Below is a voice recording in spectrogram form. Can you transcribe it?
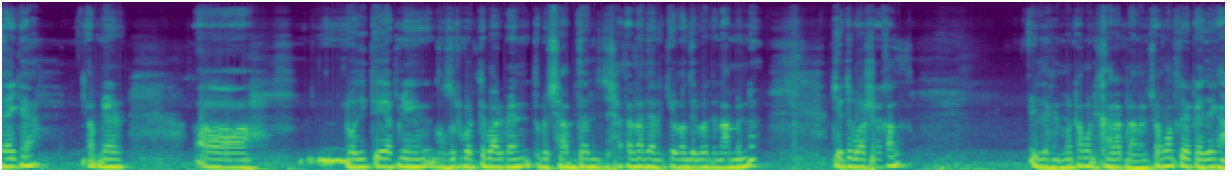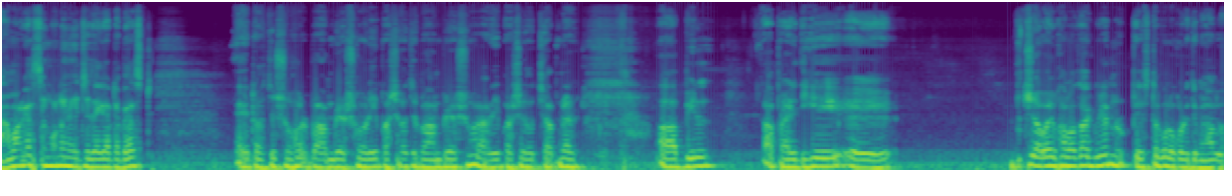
জায়গা। আপনার নদীতে আপনি গোসল করতে পারবেন। তবে সাবধান, যে সাঁতার না জানে কেউ নদীর মধ্যে নামবেন না। যেহেতু বর্ষাকাল যে দেখেন মোটামুটি খারাপ না মানে চমৎকার একটা জায়গা। আমার কাছে মনে হয়েছে জায়গাটা বেস্ট এটা হচ্ছে শহর ব্রাহ্মণবাড়িয়া শহর, এই পাশে হচ্ছে ব্রাহ্মণবাড়িয়া শহর, আর এই পাশে হচ্ছে আপনার বিল আপনার এদিকে সবাই ভালো থাকবেন পেজটা ফলো করে দেবেন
